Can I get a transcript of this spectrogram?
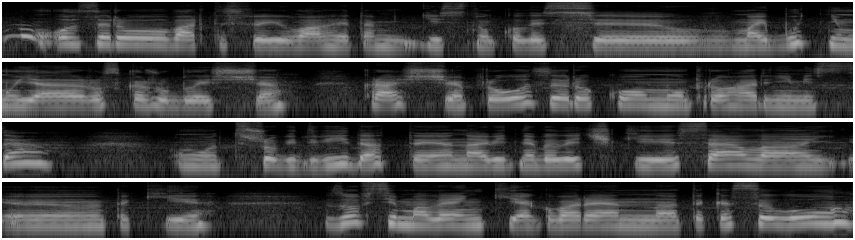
Ну, озеро варте своєї уваги. Там дійсно колись е, в майбутньому я розкажу ближче. Краще про озеро Кому, про гарні місця. От, що відвідати, навіть невеличкі села, е, такі зовсім маленькі, як Варенна, таке село,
